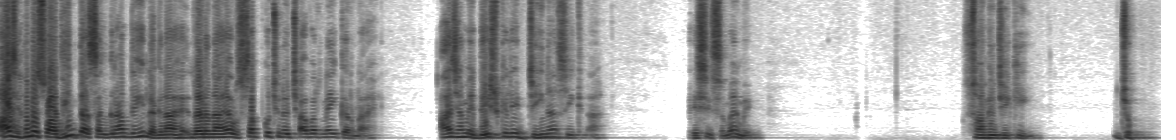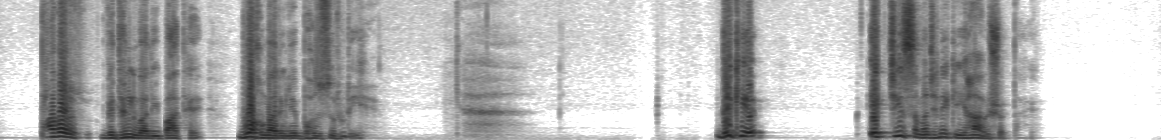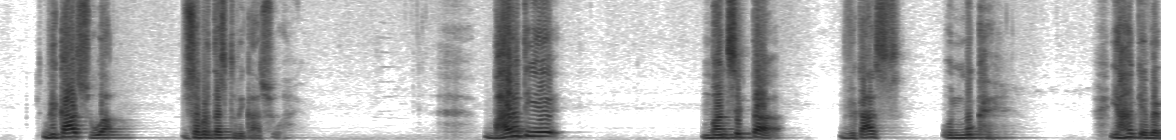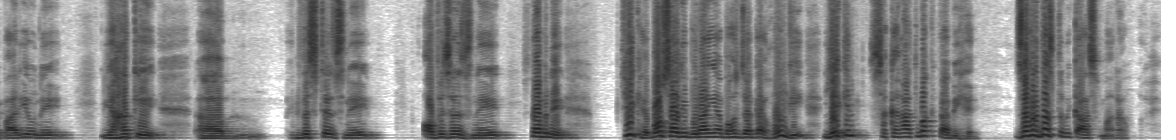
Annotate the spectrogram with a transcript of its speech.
आज हमें स्वाधीनता संग्राम नहीं लगना है, लड़ना है और सब कुछ निछावर नहीं करना है। आज हमें देश के लिए जीना सीखना ऐसे समय में स्वामी जी की जो पावर विधिन वाली बात है, वो हमारे लिए बहुत ज़रूरी है। देखिए, एक चीज़ समझने की यहाँ आवश्यकता है। विकास हुआ, ज़बरदस्त विकास हुआ। है भारतीय मानसिकता विकास उन्मुख है। यहाँ के व्यापारियों ने, यहाँ के इन्वेस्टर्स ने ऑफिसर्स ने, सबने, ठीक है, बहुत सारी बुराइयाँ बहुत जगह होंगी, लेकिन सकारात्मकता भी है। ज़बरदस्त विकास हमारा हुआ है।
